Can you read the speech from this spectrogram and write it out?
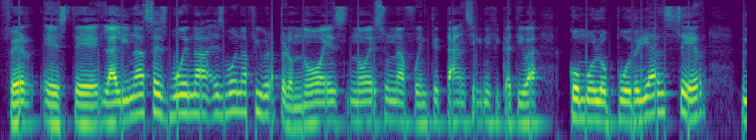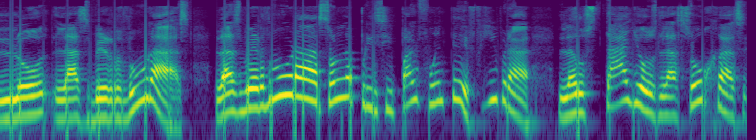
Fer, este, la linaza es buena, es buena fibra, pero no es, no es una fuente tan significativa como lo podrían ser las verduras. Las verduras son la principal fuente de fibra. Los tallos, las hojas,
